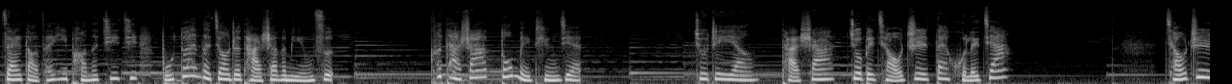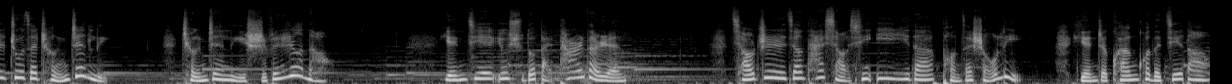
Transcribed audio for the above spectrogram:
栽倒在一旁的鸡鸡不断的叫着塔莎的名字，可塔莎都没听见。就这样，塔莎就被乔治带回了家。乔治住在城镇里。城镇里十分热闹，沿街有许多摆摊儿的人。乔治将他小心翼翼地捧在手里，沿着宽阔的街道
